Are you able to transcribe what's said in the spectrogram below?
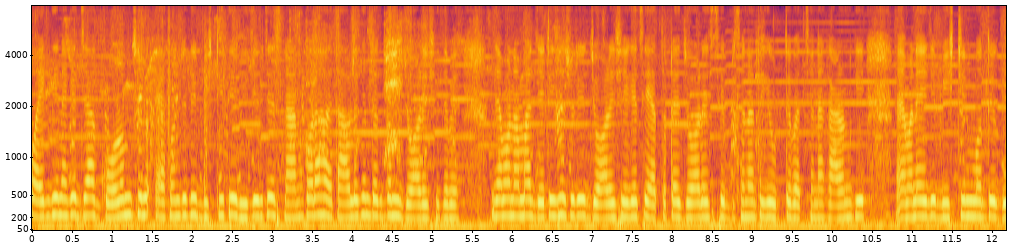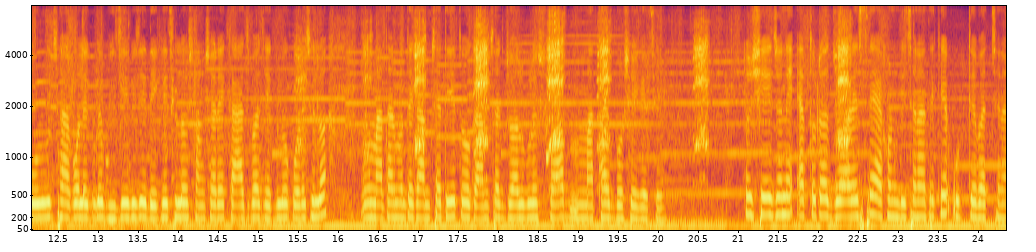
কয়েকদিন আগে যা গরম ছিল, এখন যদি বৃষ্টিতে ভিজে ভিজে স্নান করা হয় তাহলে কিন্তু একদম জ্বর এসে যাবে। যেমন আমার জেঠি শাশুড়ির জ্বর এসে গেছে, এতটাই জ্বর এসছে, বিছানা থেকে উঠতে পারছে না। কারণ কি মানে এই যে বৃষ্টির মধ্যে গরু, ছাগল এগুলো ভিজে ভিজে দেখেছিল, সংসারে কাজ বাজ এগুলো করেছিল, মাথার মধ্যে গামছা দিয়ে, তো গামছার জলগুলো সব মাথায় বসে গেছে। তো সেই জন্য এতটা জ্বর এসে এখন বিছানা থেকে উঠতে পারছে না।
